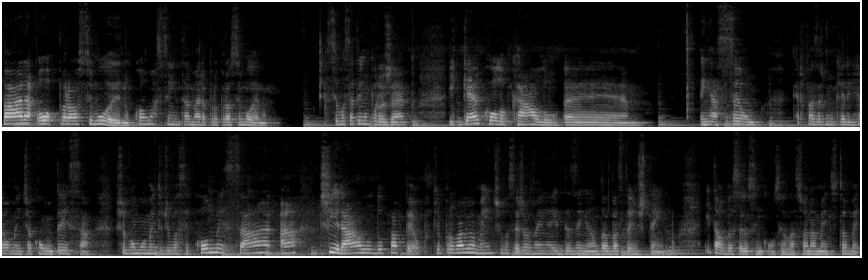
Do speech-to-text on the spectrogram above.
para o próximo ano. Como assim, Tamara, para o próximo ano? Se você tem um projeto e quer colocá-lo é, em ação, quer fazer com que ele realmente aconteça, chegou o momento de você começar a tirá-lo do papel, porque provavelmente você já vem aí desenhando há bastante tempo e talvez seja assim com os relacionamentos também.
